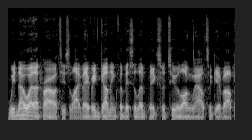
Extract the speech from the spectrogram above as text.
we know where their priorities lie. They've been gunning for this Olympics for too long now to give up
